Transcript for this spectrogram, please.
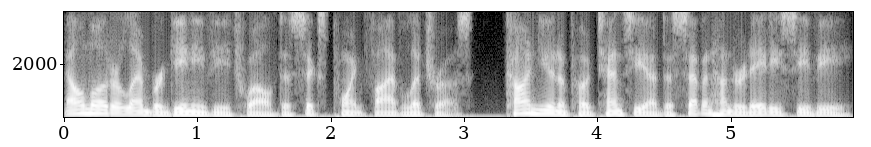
El motor Lamborghini V12 de 6.5 litros, con una potencia de 780 CV,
